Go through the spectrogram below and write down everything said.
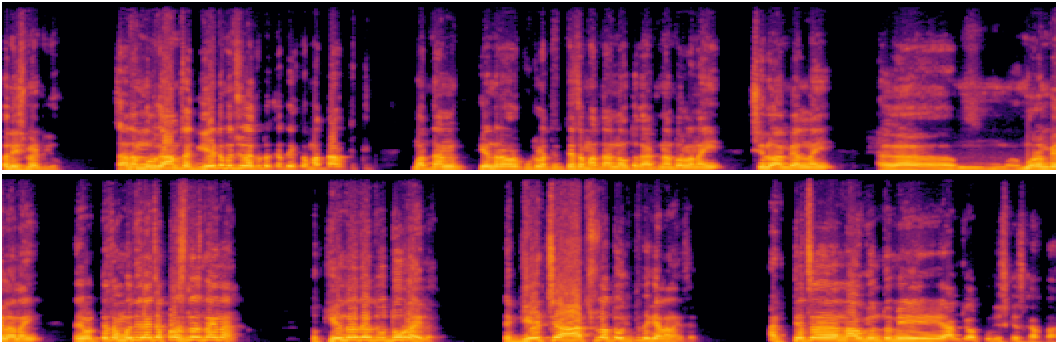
पनिशमेंट घेऊ. साधा मुलगा आमचा गेटमध्ये सुद्धा कुठं एक मतदार मतदान केंद्रावर कुठला त्याचं मतदान नव्हतं. घाटनांदोरला नाही शिलो आंब्याला नाही मुरंबीला नाही. त्याच्यामुळे त्याचा मध्ये जायचा प्रश्नच नाही ना. तो केंद्र तर दूर राहिलं. त्या गेटच्या आत सुद्धा तो तिथे गेला नाही साहेब. आणि त्याचं नाव घेऊन तुम्ही आमच्यावर पोलीस केस करता.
